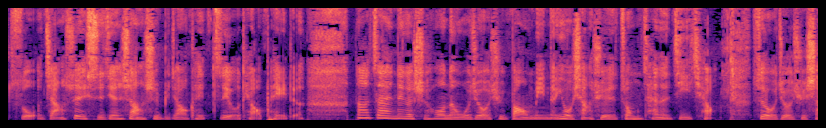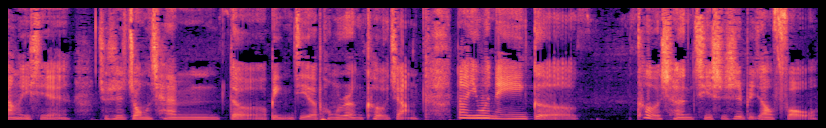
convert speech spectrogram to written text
作，这样，所以时间上是比较可以自由调配的。那在那个时候呢，我就有去报名了，因为我想学中餐的技巧，所以我就有去上一些就是中餐的丙级的烹饪课，这样。那因为那一个课程其实是比较否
